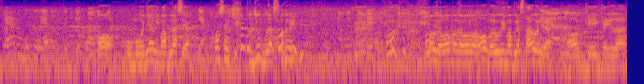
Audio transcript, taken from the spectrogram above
sekarang nunggu kuliah untuk di Kuala Lumpur. Oh, umurnya 15 ya? Iya. Oh, saya kira 17, sorry. Oh, oh nggak apa-apa, nggak apa-apa. Oh, baru 15 tahun ya? Iya. Oke, Kaira.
